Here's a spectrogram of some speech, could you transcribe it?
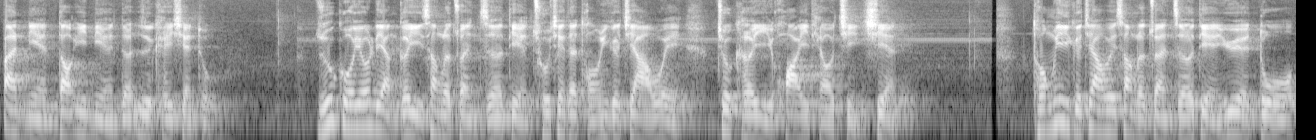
半年到一年的日 K 线图。如果有两个以上的转折点出现在同一个价位，就可以画一条颈线。同一个价位上的转折点越多，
